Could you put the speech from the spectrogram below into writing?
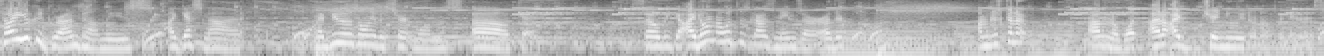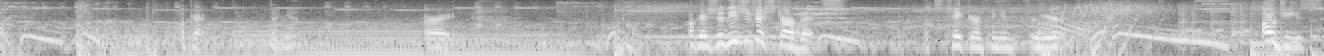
thought you could ground pound these. I guess not. Maybe it was only with certain ones. Oh, okay. So we got. I don't know what those guys' names are. Are there? I'm just gonna. I don't know what. I don't. I genuinely don't know what their name is. Okay. Dang it. All right. Come on. Okay, so these are just star bits. Let's take our thing in through here. Oh, jeez.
